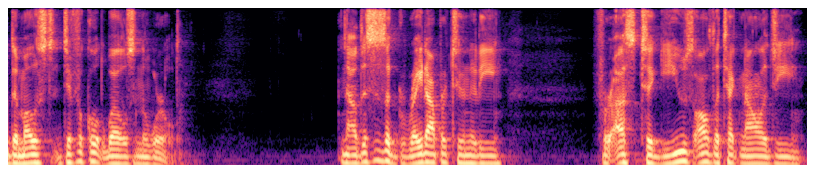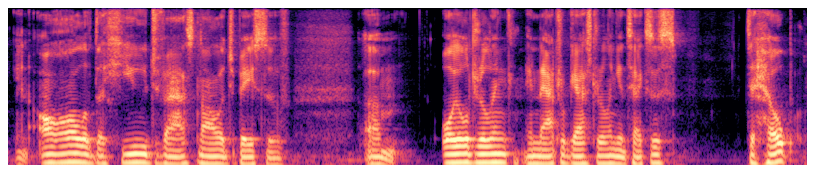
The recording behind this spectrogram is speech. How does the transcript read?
the most difficult wells in the world. Now, this is a great opportunity for us to use all the technology and all of the huge, vast knowledge base of um, oil drilling and natural gas drilling in Texas to help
